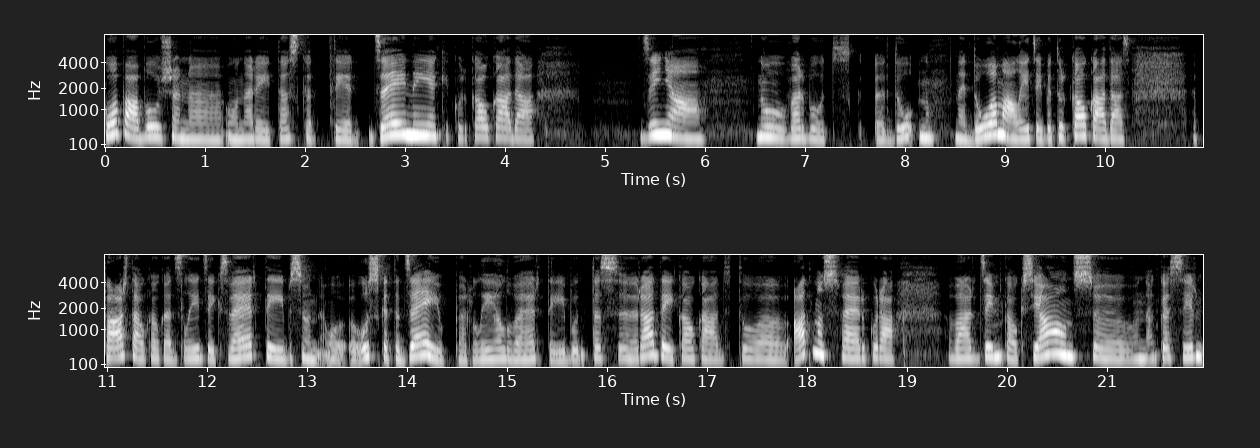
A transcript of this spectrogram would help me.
kopā būšana un arī tas, ka tie dzēnieki, kur kaut kādā ziņā nu, varbūt eh, do, nu, ne domā līdzīgi, bet tur kaut kādās pārstāv kaut kādas līdzīgas vērtības un uzskata dzēju par lielu vērtību. Tas eh, radīja kaut kādu to atmosfēru, kurā var dzimt kaut kas jauns eh, un kas ir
